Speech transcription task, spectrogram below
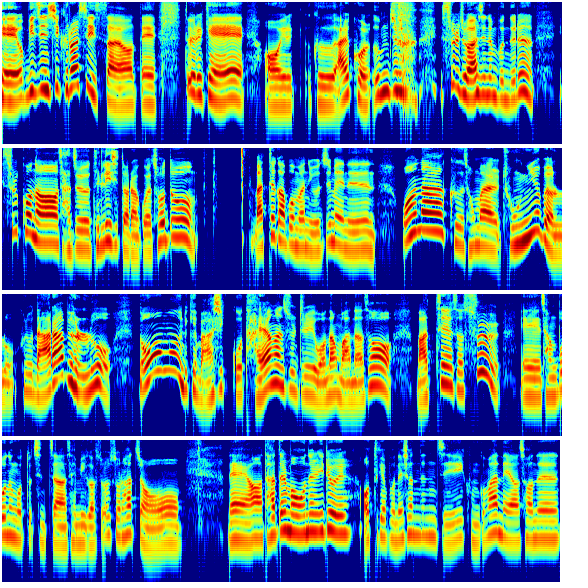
예. 미진 씨, 그럴 수 있어요. 네. 또 이렇게, 어, 이렇게, 그, 알콜, 음주, 술 좋아하시는 분들은 술 코너 자주 들리시더라고요. 저도 마트 가보면 요즘에는 워낙 그 정말 종류별로, 그리고 나라별로 너무 이렇게 맛있고 다양한 술들이 워낙 많아서 마트에서 술에 장 보는 것도 진짜 재미가 쏠쏠하죠. 네, 어, 다들 뭐 오늘 일요일 어떻게 보내셨는지 궁금하네요. 저는,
